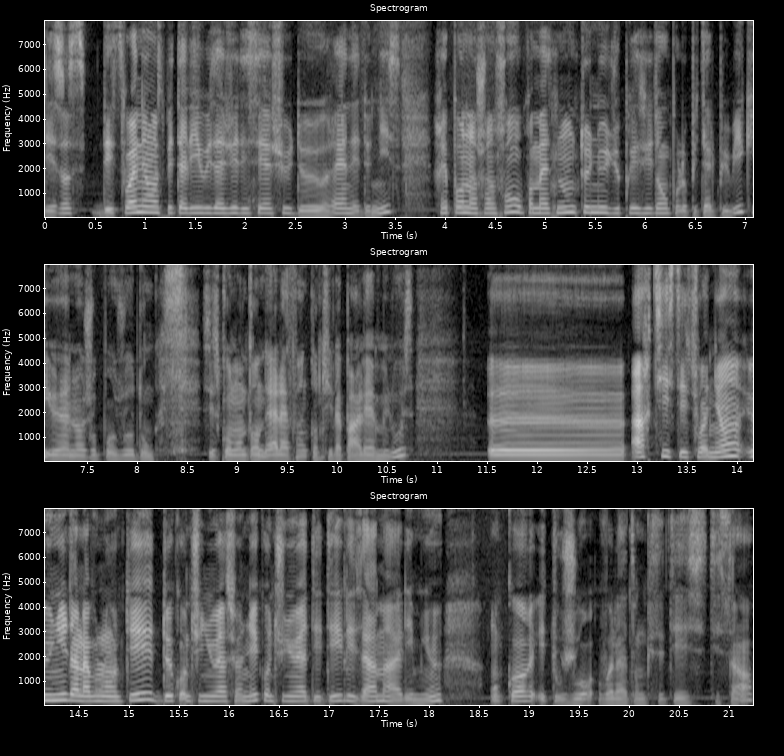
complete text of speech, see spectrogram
Des, des soignants hospitaliers usagers des CHU de Rennes et de Nice répondent en chanson aux promesses non tenues du président pour l'hôpital public. Il y a eu un an jour pour jour, donc c'est ce qu'on entendait à la fin quand il a parlé à Mulhouse. Euh, artistes et soignants unis dans la volonté de continuer à soigner, continuer à aider les âmes à aller mieux, encore et toujours. Voilà, donc c'était ça.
